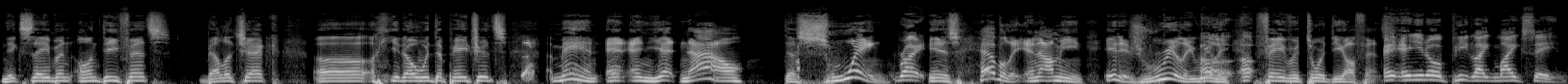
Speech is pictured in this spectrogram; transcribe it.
Nick Saban on defense, Belichick, uh, you know, with the Patriots, man, and, and yet now the swing Right. is heavily, and I mean, it is really, really Uh, uh, favored toward the offense. And, and you know, Pete, like Mike's saying,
